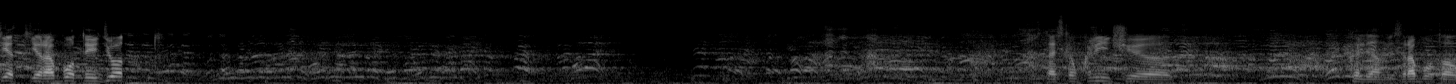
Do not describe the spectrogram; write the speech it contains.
сетки работа идет. В тайском клинче Колян здесь работал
